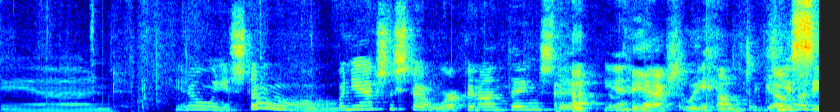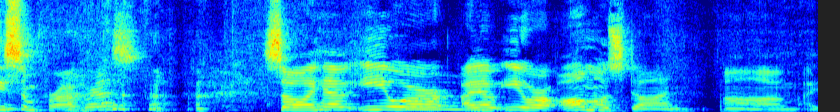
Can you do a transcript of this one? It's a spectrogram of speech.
and you know when you start Oh. when you actually start working on things, that They actually come together. you see some progress. so I have Eeyore. I have Eeyore almost done. Um, I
